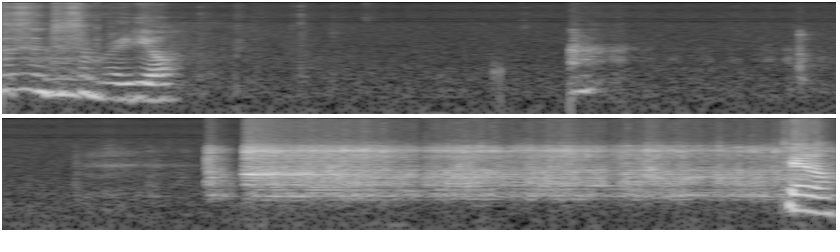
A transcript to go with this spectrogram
listen to some radio. Channel.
